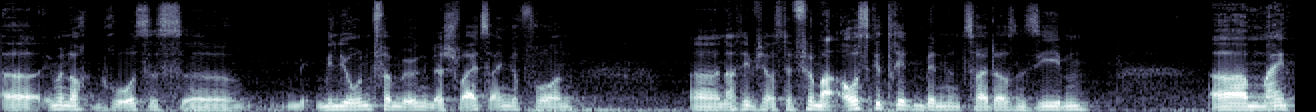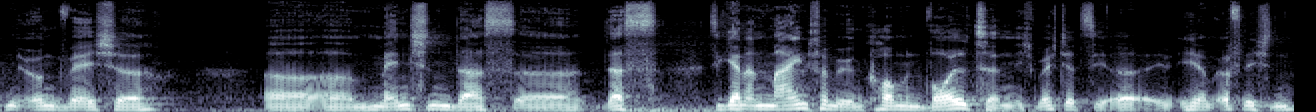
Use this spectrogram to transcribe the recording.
äh, immer noch ein großes äh, Millionenvermögen in der Schweiz eingefroren. Äh, nachdem ich aus der Firma ausgetreten bin in 2007, äh, meinten irgendwelche äh, Menschen, dass, dass sie gerne an mein Vermögen kommen wollten. Ich möchte jetzt hier im öffentlichen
